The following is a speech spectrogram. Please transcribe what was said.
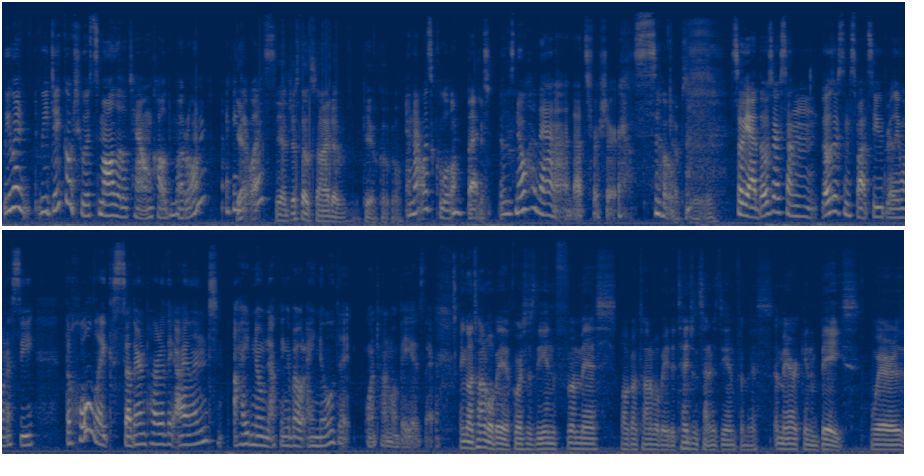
We went we did go to a small little town called Moron, I think Yeah. it was. Yeah, just outside of Cayo Coco. And that was cool, but it was no Havana, that's for sure. So Absolutely. so yeah, those are some those are some spots that you'd really want to see. The whole like southern part of the island, I know nothing about. I know that Guantanamo Bay is there. And Guantanamo Bay, of course, is the infamous. Well, Guantanamo Bay Detention Center is the infamous American base where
